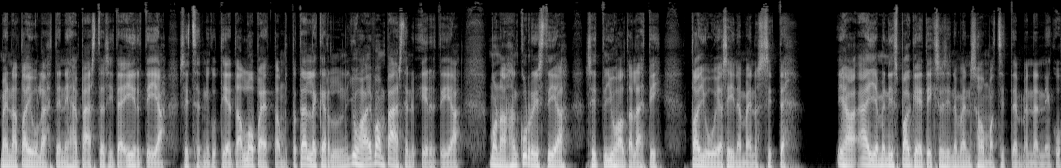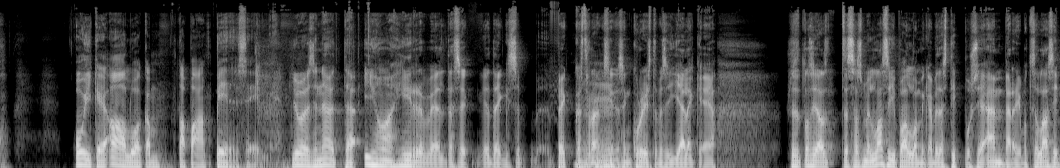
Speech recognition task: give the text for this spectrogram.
mennään tajulähteen, niin hän päästää siitä irti, ja sitten se niinku tietää lopettaa, mutta tällä kerralla niin Juha ei vaan päästänyt irti, ja Monahan kuristi, ja sitten Juhalta lähti taju, ja siinä mennessä sitten ihan äijä meni spagetiksi, ja siinä mennessä hommat sitten mennä niinku oikea A-luokan tapaan perseelle. Joo, ja se näyttää ihan hirveältä se jotenkin se Pekka mm-hmm. sen kuristamisen jälkeen, ja se tosiaan tässä on semmoinen lasipallo, mikä pitäisi tippua siihen ämpäriin, mutta se lasi,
